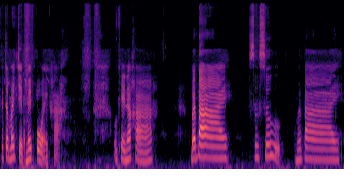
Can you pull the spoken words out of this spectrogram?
ก็จะไม่เจ็บไม่ป่วยค่ะ โอเคนะคะ บ๊ายบาย สู้ๆบ๊ายบาย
